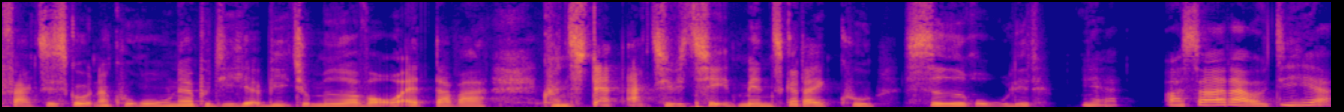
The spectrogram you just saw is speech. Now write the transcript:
faktisk under corona på de her videomøder, hvor at der var konstant aktivitet, mennesker, der ikke kunne sidde roligt. Ja, og så er der jo de her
